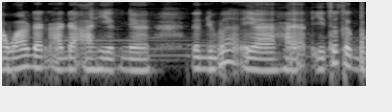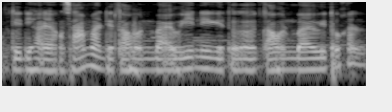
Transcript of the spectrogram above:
awal dan ada akhirnya. Dan juga ya itu terbukti di hal yang sama di tahun baru ini gitu tahun baru itu kan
